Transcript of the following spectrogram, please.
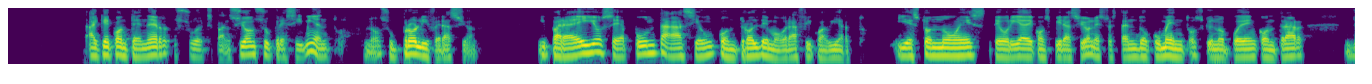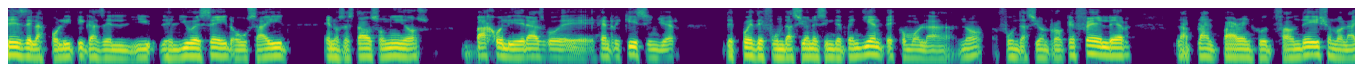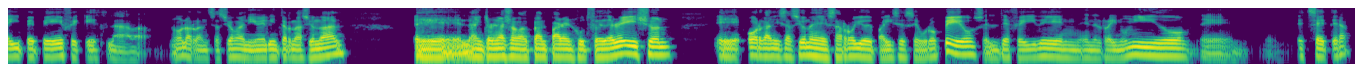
hay que contener su expansión, su crecimiento, su proliferación. Y para ello se apunta hacia un control demográfico abierto. Y esto no es teoría de conspiración, esto está en documentos que uno puede encontrar desde las políticas del, del USAID o USAID en los Estados Unidos, bajo el liderazgo de Henry Kissinger, después de fundaciones independientes como la ¿no? Fundación Rockefeller, la Planned Parenthood Foundation o la IPPF, que es la, ¿no? la organización a nivel internacional, eh, la International Planned Parenthood Federation, eh, organizaciones de desarrollo de países europeos, el DFID en, el Reino Unido, eh, etcétera.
